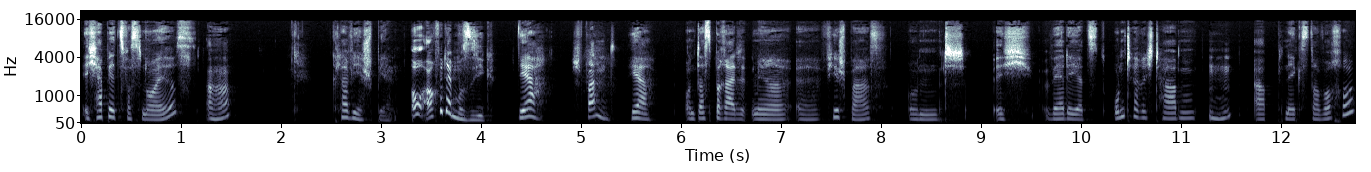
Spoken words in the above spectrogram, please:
Ich habe jetzt was Neues. Aha. Klavier spielen. Oh, auch wieder Musik. Ja, Spannend. ja. Und das bereitet mir äh, viel Spaß. Und ich werde jetzt Unterricht haben ab nächster Woche.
